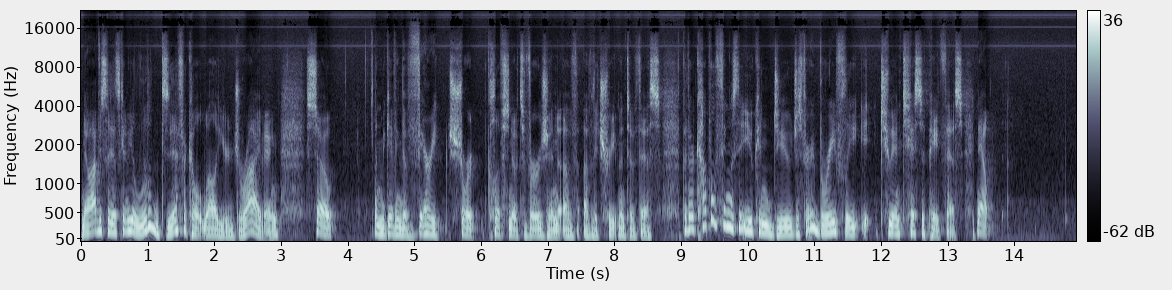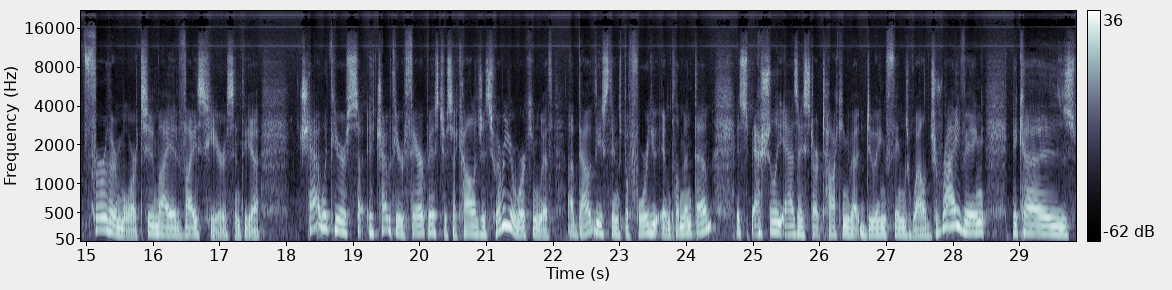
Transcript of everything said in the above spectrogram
Now, obviously, that's going to be a little difficult while you're driving. So, I'm giving the very short Cliff's Notes version of, of the treatment of this. But there are a couple things that you can do just very briefly eh, to anticipate this. Now, furthermore, to my advice here, Cynthia, chat with your chat with your therapist, your psychologist, whoever you're working with about these things before you implement them, especially as I start talking about doing things while driving because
